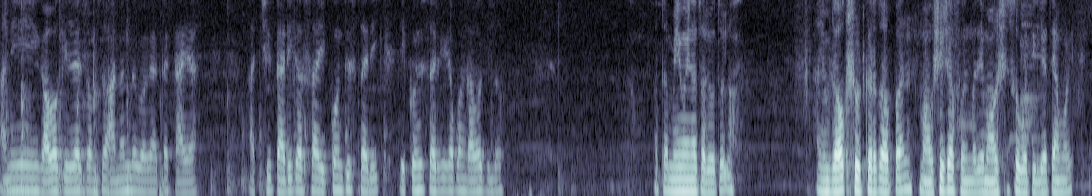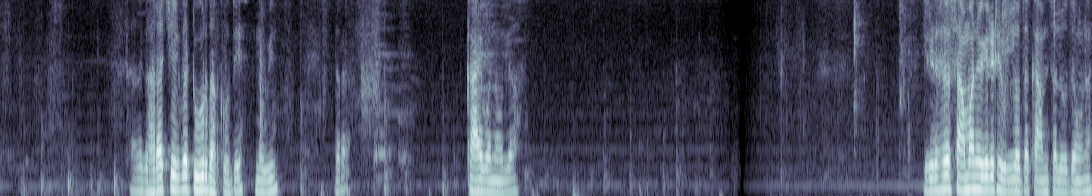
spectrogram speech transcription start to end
आणि गावा किल्ल्याचा आमचा आनंद बघा आता काय आहे. आजची तारीख असा एकोणतीस तारीख. एकोणतीस तारखेक आपण गावा गेलो आता मे महिना चालू होतो आणि ब्लॉग शूट करतो आपण मावशीच्या फोनमध्ये मावशीसोबत इल्या त्यामुळे. घराची एकदा टूर दाखवते नवीन. जरा काय बनवलं. इकडे सगळं सामान वगैरे ठेवलेलं होतं काम चालू होतं म्हणून.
